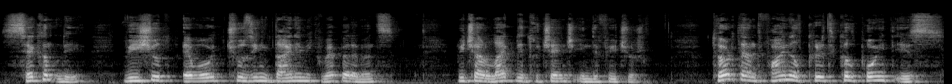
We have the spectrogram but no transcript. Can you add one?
Secondly, we should avoid choosing dynamic web elements which are likely to change in the future. Third and final critical point is,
